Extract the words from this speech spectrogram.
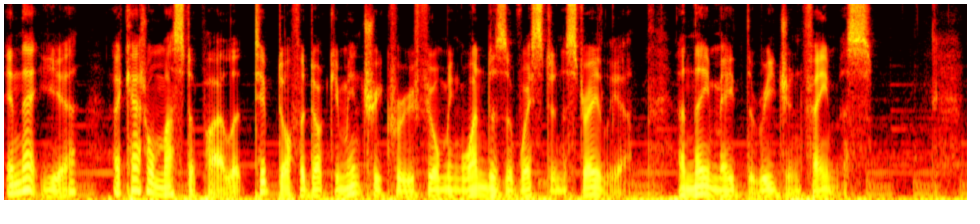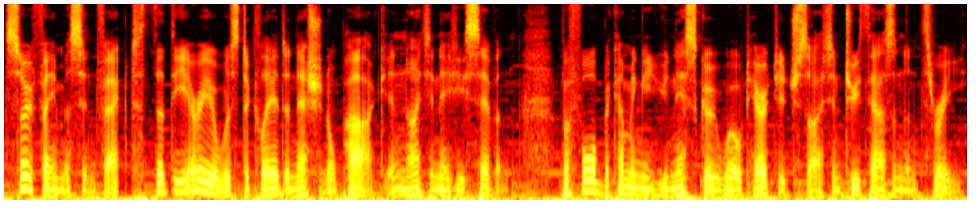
In that year, a cattle muster pilot tipped off a documentary crew filming wonders of Western Australia, and they made the region famous. So famous, in fact, that the area was declared a national park in 1987, before becoming a UNESCO World Heritage Site in 2003,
